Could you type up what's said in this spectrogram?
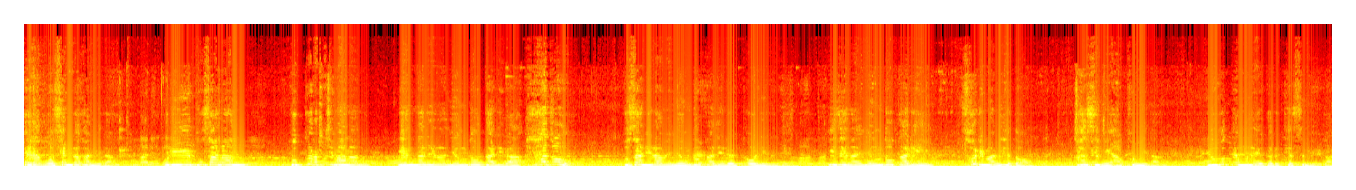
해라고 생각합니다. 우리 부산은 부끄럽지만은 옛날에는 영도 다리가 아주 부산이라면 영도 다리를 떠올리는데 이제는 영도 다리 소리만 해도 가슴이 아픕니다. 누구 때문에 그렇겠습니까?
